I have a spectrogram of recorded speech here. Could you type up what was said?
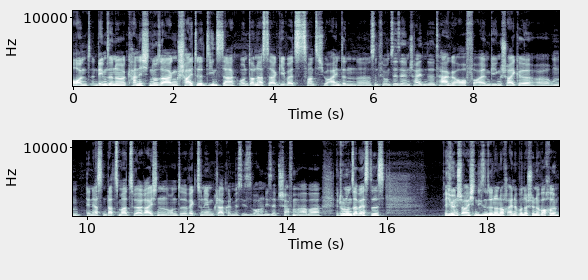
und in dem Sinne kann ich nur sagen, schalte Dienstag und Donnerstag jeweils 20 Uhr ein, denn äh, sind für uns sehr, sehr entscheidende Tage auch, vor allem gegen Schalke, äh, um den ersten Platz mal zu erreichen und äh, wegzunehmen. Klar könnten wir es diese Woche noch nicht selbst schaffen, aber wir tun unser Bestes. Ich wünsche euch in diesem Sinne noch eine wunderschöne Woche.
